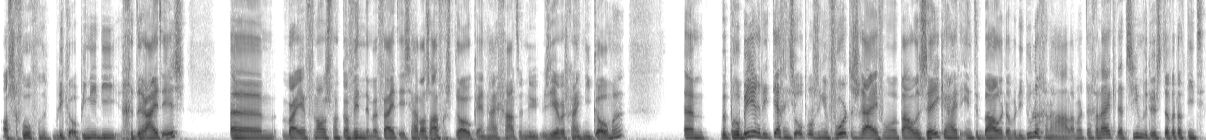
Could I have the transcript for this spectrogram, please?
als gevolg van de publieke opinie die gedraaid is. Ehm, waar je van alles van kan vinden. Maar feit is, hij was afgesproken en hij gaat er nu zeer waarschijnlijk niet komen. Ehm, we proberen die technische oplossingen voor te schrijven om een bepaalde zekerheid in te bouwen dat we die doelen gaan halen. Maar tegelijkertijd zien we dus dat we dat niet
